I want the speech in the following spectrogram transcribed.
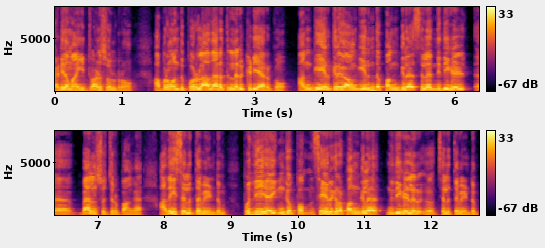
கடிதம் வாங்கிட்டு வான்னு சொல்றோம். அப்புறம் வந்து பொருளாதாரத்தில் நெருக்கடியா இருக்கும். அங்கே ஏற்கனவே அவங்க இருந்த பங்குல சில நிதிகள் பேலன்ஸ் வச்சிருப்பாங்க. அதை செலுத்த வேண்டும். புதிய இங்க ப- சேருகிற பங்குல நிதிகள் செலுத்த வேண்டும்.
